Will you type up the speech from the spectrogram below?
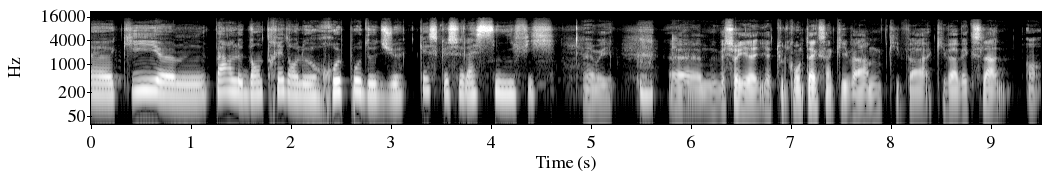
euh, qui parle d'entrer dans le repos de Dieu. Qu'est-ce que cela signifie? Ah oui. Euh, bien sûr, il y, a, tout le contexte hein, qui, va, qui, va, qui va avec cela. En,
